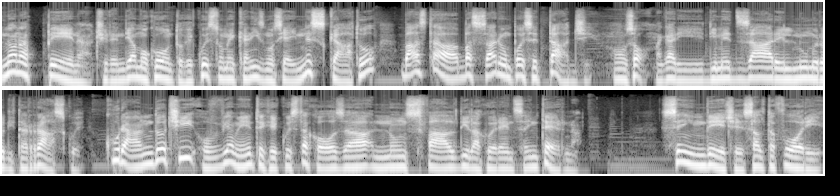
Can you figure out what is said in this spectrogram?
Non appena ci rendiamo conto che questo meccanismo si è innescato, basta abbassare un po' i settaggi, non so, magari dimezzare il numero di tarrasque, curandoci ovviamente che questa cosa non sfaldi la coerenza interna. Se invece salta fuori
